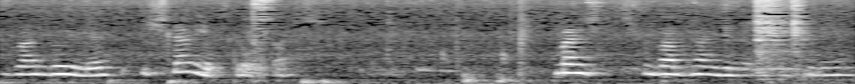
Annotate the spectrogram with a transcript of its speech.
Kızlar böyle işler yapıyorlar. Ben şuradan tencereyi getireyim.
